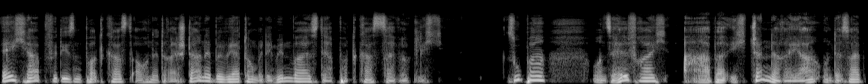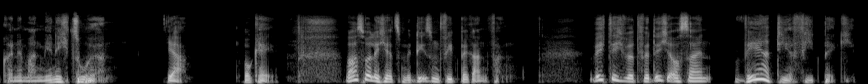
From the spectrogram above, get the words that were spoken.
Ich habe für diesen Podcast auch eine Drei-Sterne-Bewertung mit dem Hinweis, der Podcast sei wirklich super und sehr hilfreich, aber ich gendere ja und deshalb könne man mir nicht zuhören. Ja, okay. Was soll ich jetzt mit diesem Feedback anfangen? Wichtig wird für dich auch sein, wer dir Feedback gibt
